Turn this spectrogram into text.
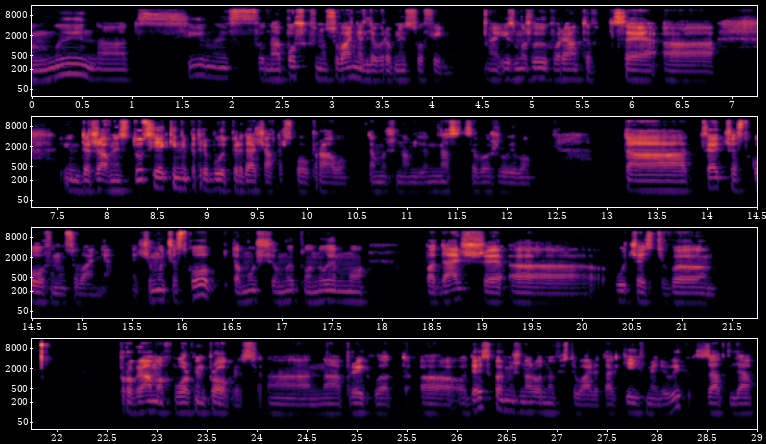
Ми націлені ф- на пошук фінансування для виробництва фільму. Із можливих варіантів це державні інституції, які не потребують передачі авторського права, тому що нам для нас це важливо. Та це часткове фінансування. Чому частково? Тому що ми плануємо подальше е, участь в програмах Work in Progress, е, наприклад, е, Одеського міжнародного фестивалю та Київ Week задля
